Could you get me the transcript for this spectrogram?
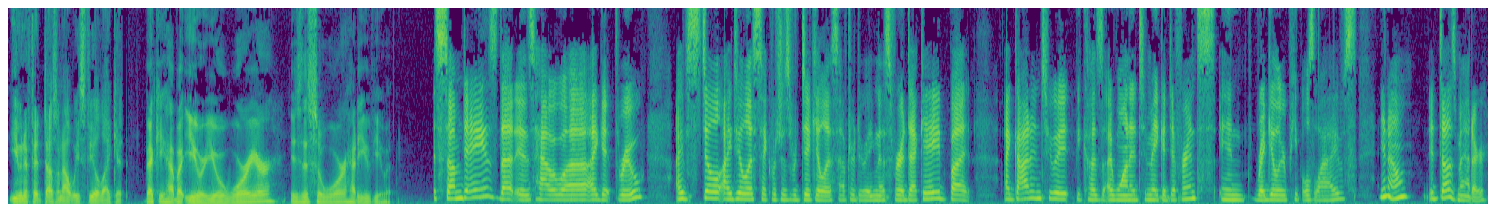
even if it doesn't always feel like it. Becky, how about you? Are you a warrior? Is this a war? How do you view it? Some days that is how uh, I get through. I'm still idealistic, which is ridiculous after doing this for a decade, but I got into it because I wanted to make a difference in regular people's lives. You know, it does matter.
